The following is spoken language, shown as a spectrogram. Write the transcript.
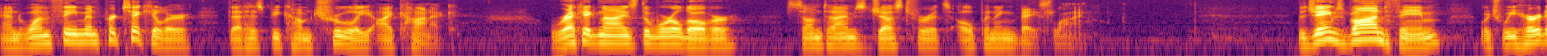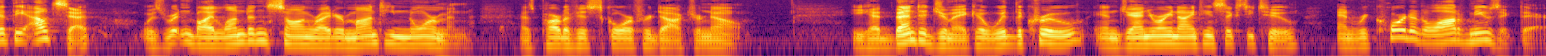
and one theme in particular that has become truly iconic recognized the world over, sometimes just for its opening bass line. The James Bond theme, which we heard at the outset, was written by London songwriter Monty Norman as part of his score for Dr. No. He had been to Jamaica with the crew in January 1962 and recorded a lot of music there.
